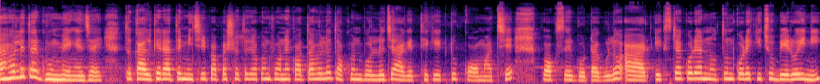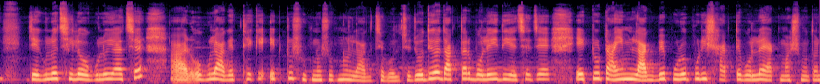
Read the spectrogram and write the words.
না হলে তার ঘুম ভেঙে যায়। তো কালকে রাতে মিছরির পাপার সাথে যখন ফোনে কথা হলো, তখন বলল যে আগের থেকে একটু কম আছে পক্সের গোটাগুলো। আর এক্সট্রা করে আর নতুন করে কিছু বেরোয়নি। যেগুলো ছিল ওগুলোই আছে। আর ওগুলো আগের থেকে একটু শুকনো শুকনো লাগছে বলছে। যদিও ডাক্তার বলেই দিয়েছে যে, একটু টাইম লাগবে, পুরোপুরি সারতে বলল, এক মাস মতন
